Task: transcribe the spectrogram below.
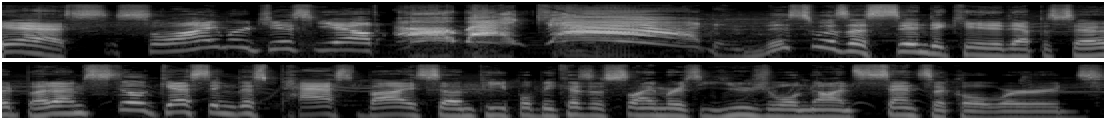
Yes, Slimer just yelled, Oh my god! This was a syndicated episode, but I'm still guessing this passed by some people because of Slimer's usual nonsensical words.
